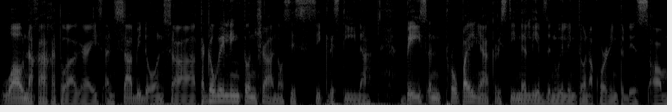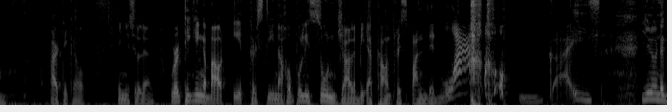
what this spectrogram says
Wow, nakakatuwa guys. Ang sabi doon sa taga Wellington siya, no? Si, si Christina. Based on profile niya, Christina lives in Wellington according to this um article in New Zealand. We're thinking about it, Christina. Hopefully soon Jollibee account responded. Wow! Guys, you know, nag,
